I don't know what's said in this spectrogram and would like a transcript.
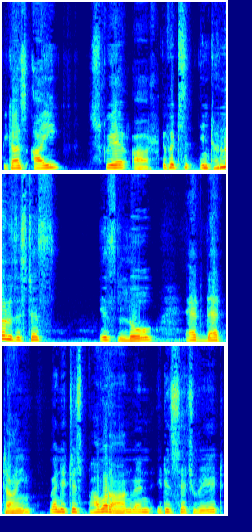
because I square R. If its internal resistance is low at that time, when it is power on, when it is saturate,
